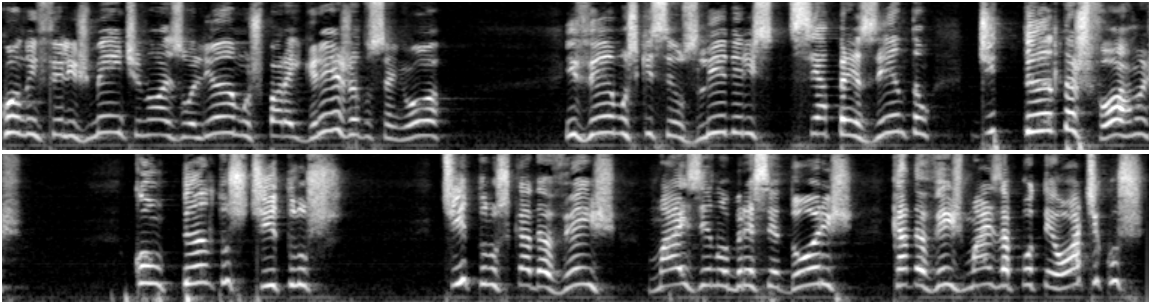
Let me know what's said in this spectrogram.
Quando infelizmente nós olhamos para a igreja do Senhor e vemos que seus líderes se apresentam de tantas formas, com tantos títulos, títulos cada vez mais enobrecedores, cada vez mais apoteóticos,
